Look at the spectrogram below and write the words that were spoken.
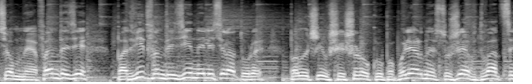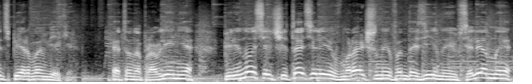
Темная фэнтези – подвид фэнтезийной литературы, получивший широкую популярность уже в 21 веке. Это направление переносит читателей в мрачные фэнтезийные вселенные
